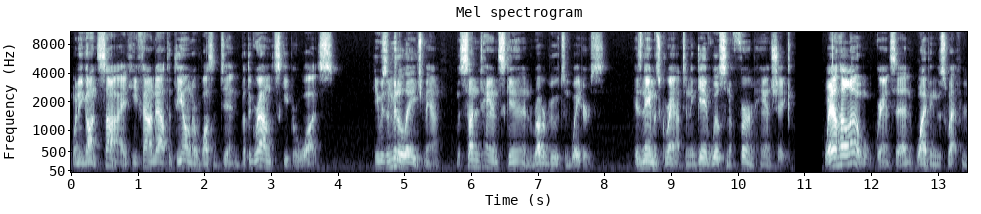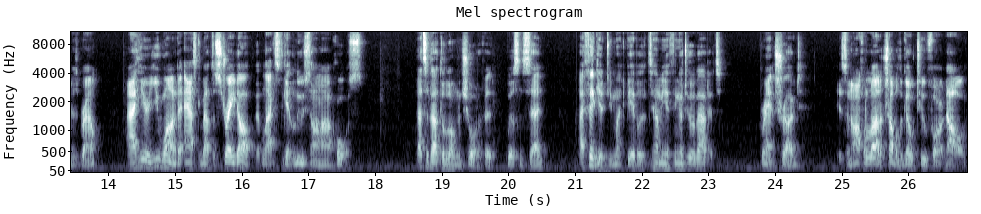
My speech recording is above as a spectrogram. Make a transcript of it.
When he got inside, he found out that the owner wasn't in, but the groundskeeper was. He was a middle aged man, with sun-tanned skin and rubber boots and waders. His name was Grant, and he gave Wilson a firm handshake. Well, hello, Grant said, wiping the sweat from his brow. I hear you wanted to ask about the stray dog that likes to get loose on our course. That's about the long and short of it, Wilson said. I figured you might be able to tell me a thing or two about it. Grant shrugged. It's an awful lot of trouble to go to for a dog.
